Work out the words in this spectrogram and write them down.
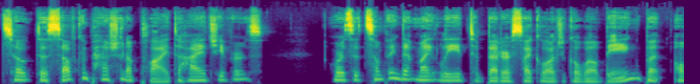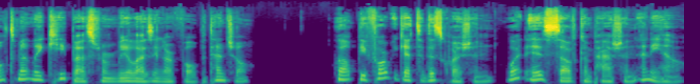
So, does self compassion apply to high achievers? Or is it something that might lead to better psychological well being, but ultimately keep us from realizing our full potential? Well, before we get to this question, what is self compassion anyhow?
